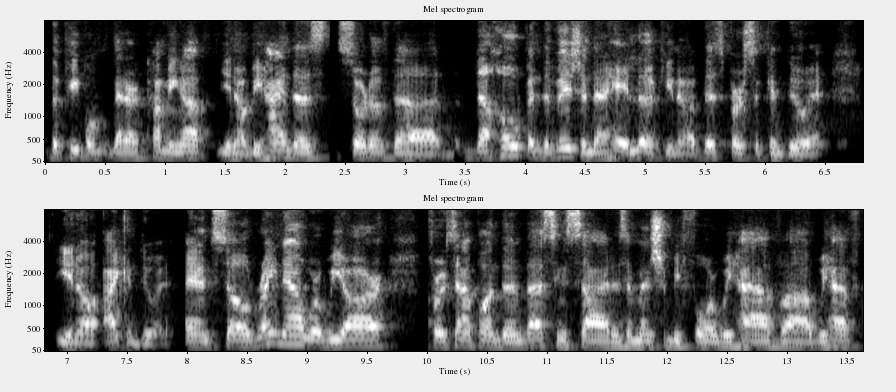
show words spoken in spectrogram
the people that are coming up you know behind us sort of the the hope and the vision that hey look you know if this person can do it you know i can do it. And so right now where we are for example on the investing side as i mentioned before we have uh, we have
